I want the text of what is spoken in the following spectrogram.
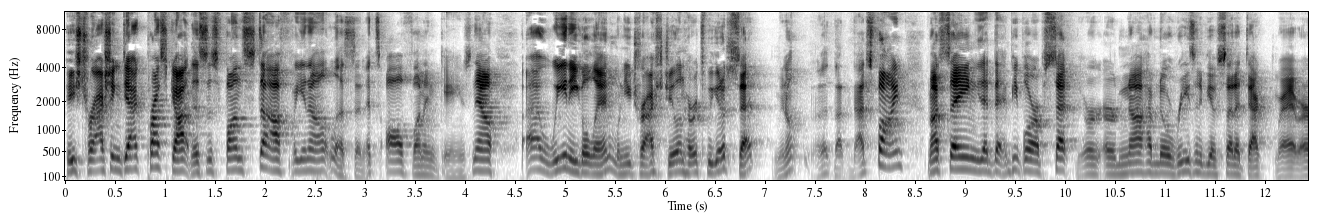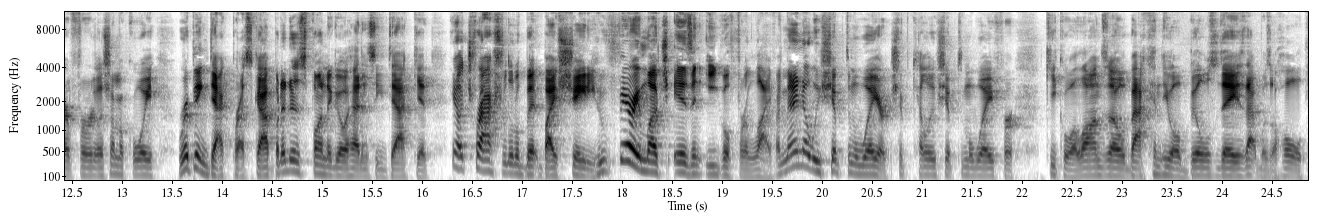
he's trashing Dak Prescott. This is fun stuff. You know, listen, it's all fun and games. Now, uh, we in Eagle Land, when you trash Jalen Hurts, we get upset. You know, that, that's fine. I'm not saying that, that people are upset or, or, not have no reason to be upset at Dak or for LeSean McCoy ripping Dak Prescott, but it is fun to go ahead and see Dak get, you know, trashed a little bit by Shady, who very much is an Eagle for life. I mean, I know we shipped him away, or Chip Kelly shipped him away for Kiko Alonso back in the old Bills days. That was a whole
